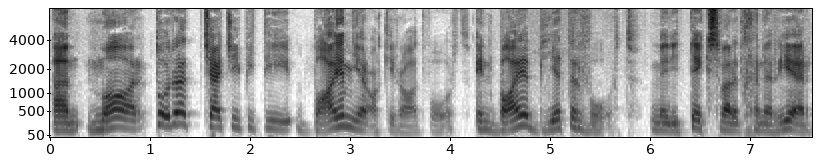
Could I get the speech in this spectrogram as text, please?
Ehm um, maar totdat ChatGPT baie meer akkuraat word en baie beter word met die teks wat dit genereer,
